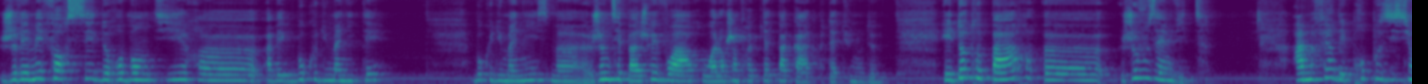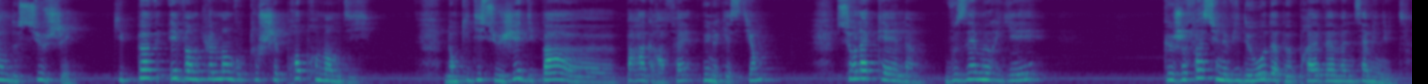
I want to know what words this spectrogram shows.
je vais m'efforcer de rebondir avec beaucoup d'humanité, beaucoup d'humanisme. Je ne sais pas, je vais voir. Ou alors, j'en ferai peut-être pas quatre, peut-être une ou deux. Et d'autre part, je vous invite à me faire des propositions de sujets qui peuvent éventuellement vous toucher proprement dit. Donc, il dit sujet, dit pas euh, paragraphe, une question, sur laquelle vous aimeriez que je fasse une vidéo d'à peu près 20-25 minutes.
